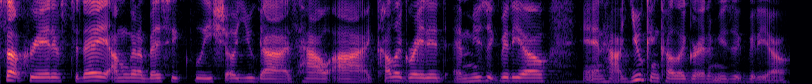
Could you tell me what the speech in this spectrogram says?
What's up creatives? Today I'm going to basically show you guys how I color graded a music video and how you can color grade a music video.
